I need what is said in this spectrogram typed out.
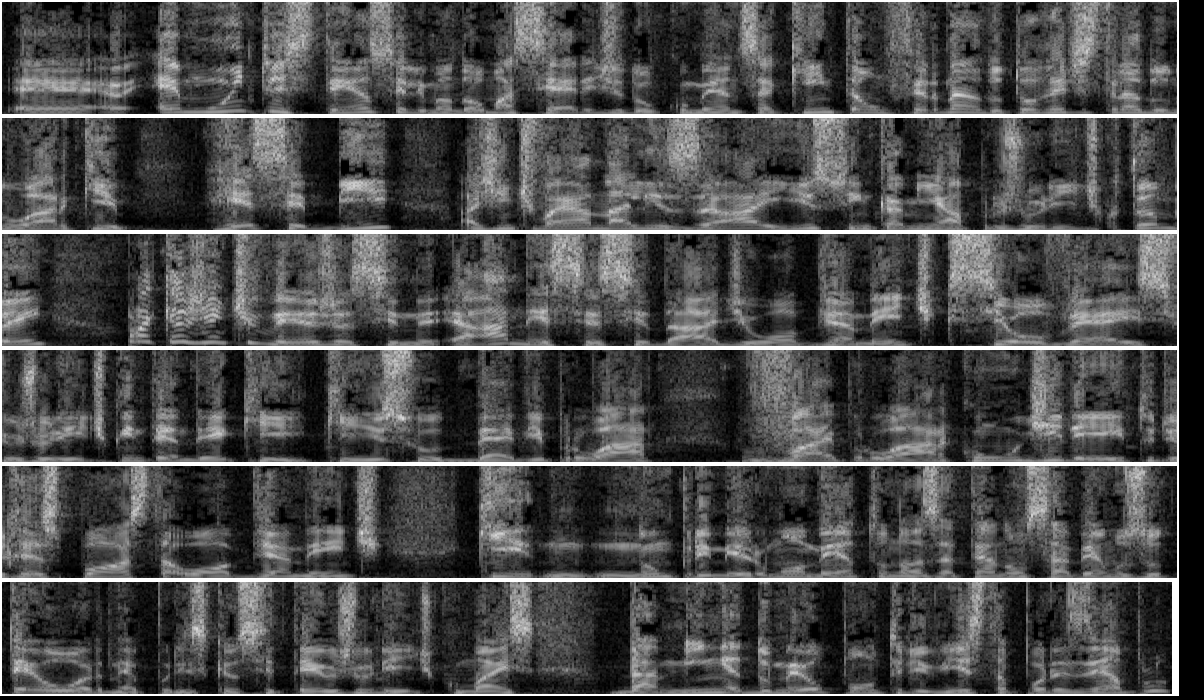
É, é muito extenso, ele mandou uma série de documentos aqui. Então, Fernando, estou registrando no ar que recebi, a gente vai analisar isso, encaminhar para o jurídico também, para que a gente veja se há necessidade, obviamente, que se houver e se o jurídico entender que, que isso deve ir para o ar, vai para o ar com o direito de resposta, obviamente, que num primeiro momento nós até não sabemos o teor, né? Por isso que eu citei o jurídico, mas da minha, do meu ponto de vista, por exemplo,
